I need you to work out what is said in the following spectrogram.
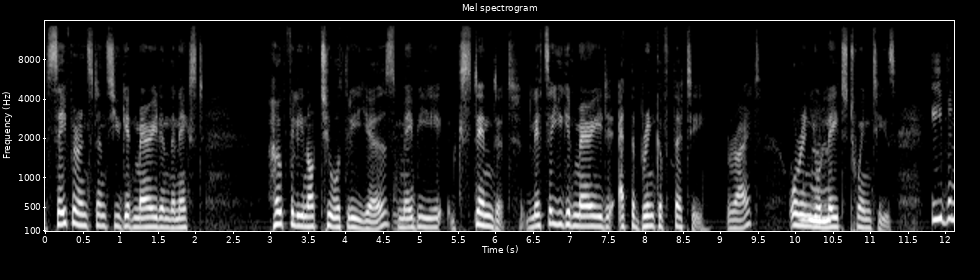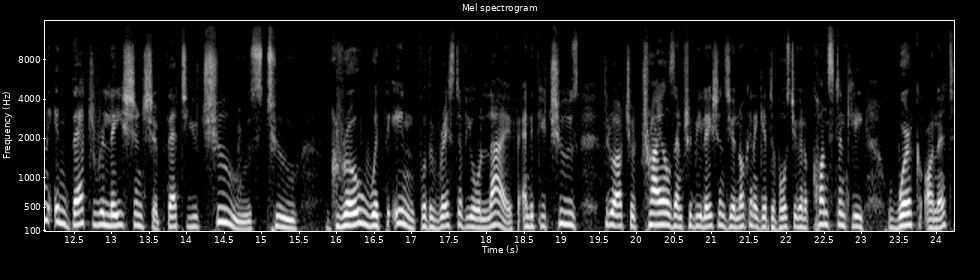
say for instance you get married in the next, hopefully not two or three years, maybe extend it. Let's say you get married at the brink of 30, right? Or in your mm-hmm. late 20s. Even in that relationship that you choose to grow within for the rest of your life. And if you choose throughout your trials and tribulations, you're not going to get divorced. You're going to constantly work on it.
